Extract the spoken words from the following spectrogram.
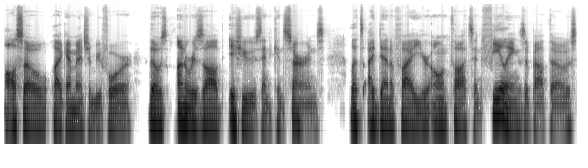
Also, like I mentioned before, those unresolved issues and concerns, let's identify your own thoughts and feelings about those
